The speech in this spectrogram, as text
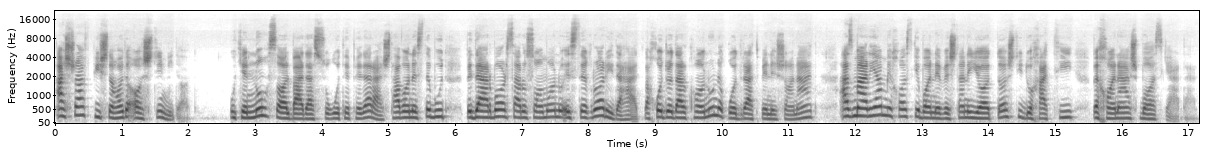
اشرف پیشنهاد آشتی می‌داد. او که نه سال بعد از سقوط پدرش توانسته بود به دربار سر و سامان و استقراری دهد و خود را در کانون قدرت بنشاند از مریم می‌خواست که با نوشتن یادداشتی دو خطی به خانهاش بازگردد.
